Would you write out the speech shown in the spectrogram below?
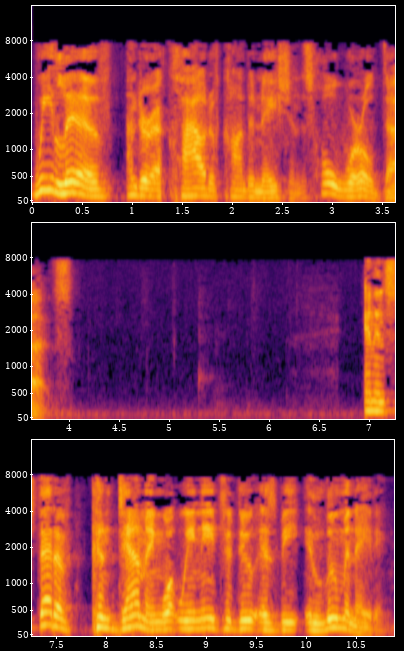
We live under a cloud of condemnation. This whole world does. And instead of condemning, what we need to do is be illuminating.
